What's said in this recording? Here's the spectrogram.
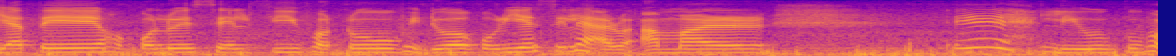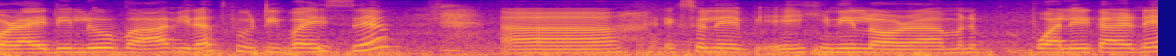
ইয়াতে সকলোৱে চেলফি ফটো ভিডিঅ' কৰি আছিলে আৰু আমাৰ এই লিউকো ভৰাই দিলোঁ। বা বিৰাট ফূৰ্তি পাইছে। একচুৱেলি এইখিনি ল'ৰা মানে পোৱালিৰ কাৰণে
